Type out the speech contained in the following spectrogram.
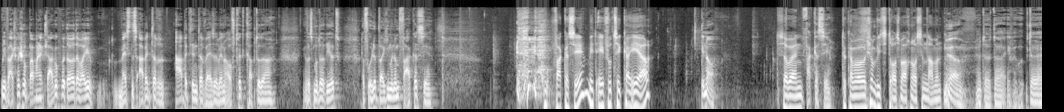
ich war schon ein paar Mal in Klagenfurt, aber da war ich meistens arbeiter, arbeitenderweise, wenn einen Auftritt gehabt oder irgendwas moderiert. Auf Urlaub war ich immer am Farkersee. Fackersee mit F-O-C-K-E-R. Genau, Das ist aber ein, Fackersee. da kann man aber schon Witz draus machen aus dem Namen. Ja, ja da, da, da,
